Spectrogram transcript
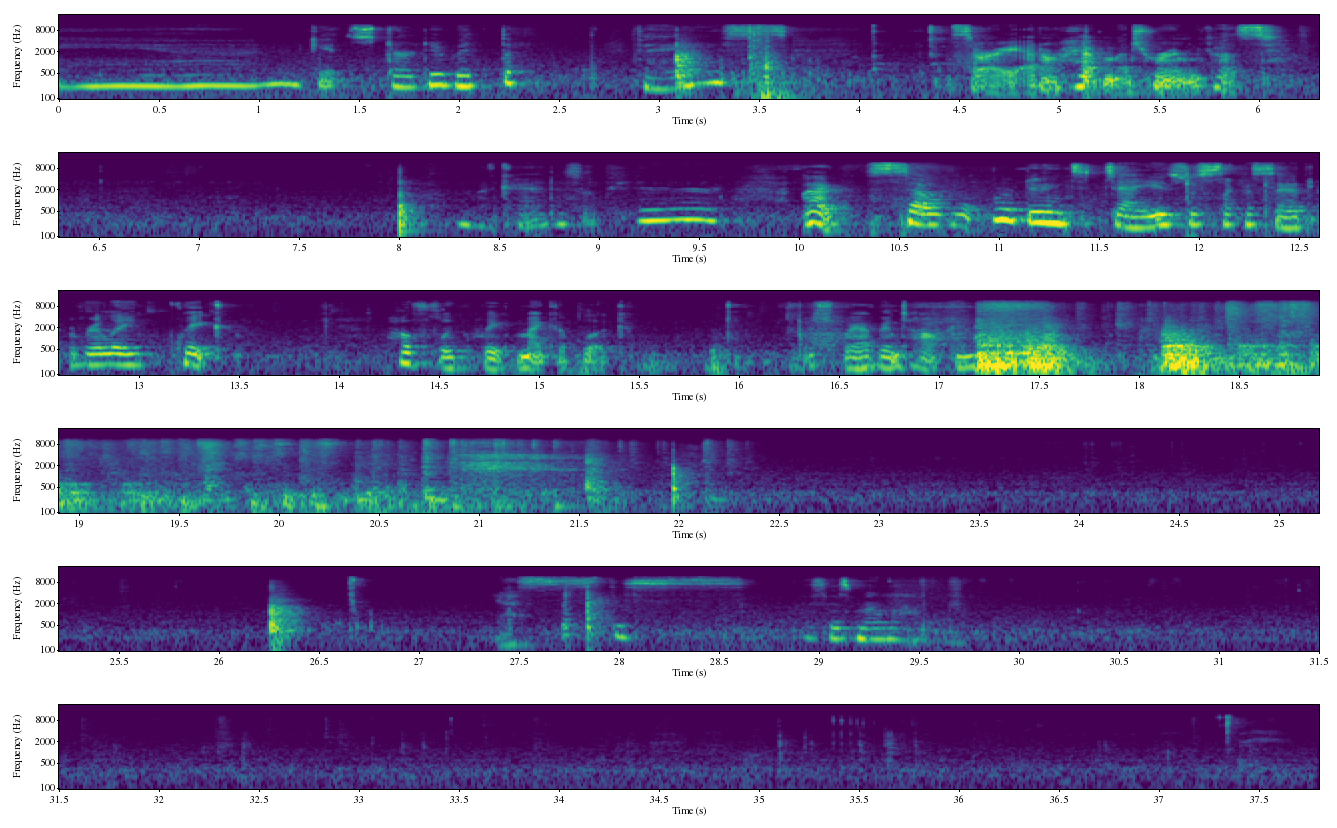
and get started with the face. Sorry, I don't have much room because my cat is up here. Okay, so what we're doing today is just like I said, a really quick, hopefully quick makeup look. That's way I've been talking. Yes, this this is my life.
